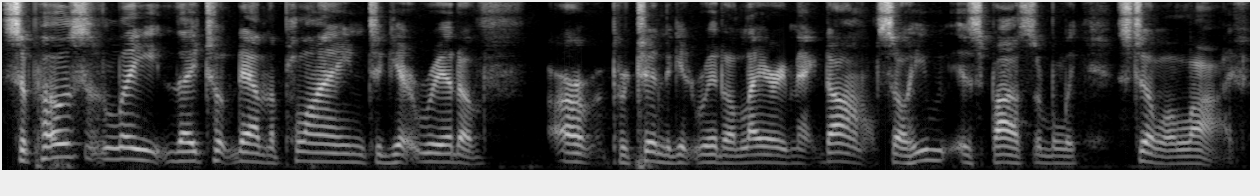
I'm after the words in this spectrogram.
Supposedly, they took down the plane to get rid of or pretend to get rid of Larry McDonald. So he is possibly still alive.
